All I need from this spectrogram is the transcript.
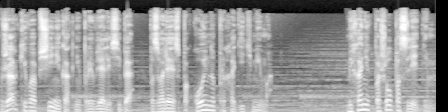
Жарки вообще никак не проявляли себя, позволяя спокойно проходить мимо. Механик пошел последним,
